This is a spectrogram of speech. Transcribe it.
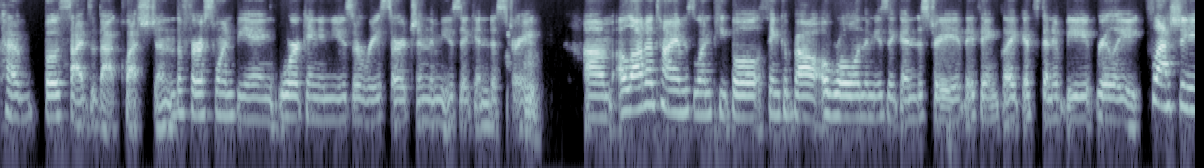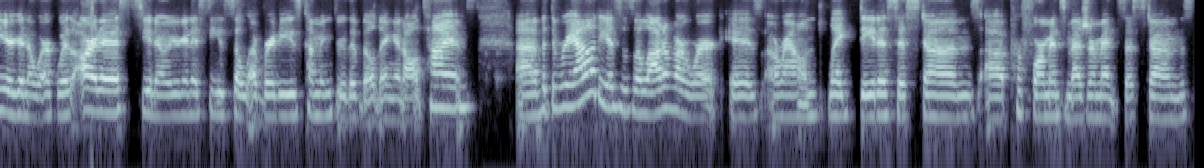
kind of both sides of that question. The first one being working in user research in the music industry. Mm-hmm. Um, a lot of times when people think about a role in the music industry, they think like it's going to be really flashy. You're going to work with artists, you know, you're going to see celebrities coming through the building at all times. Uh, but the reality is, is a lot of our work is around like data systems, uh, performance measurement systems,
